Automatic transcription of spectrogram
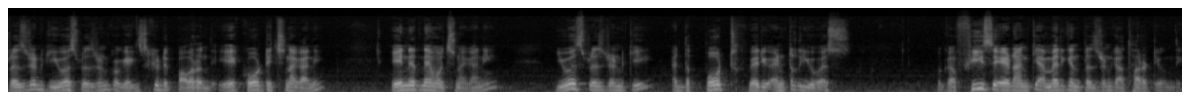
ప్రెసిడెంట్కి యూఎస్ ప్రెసిడెంట్కి ఒక ఎగ్జిక్యూటివ్ పవర్ ఉంది. ఏ కోర్ట్ ఇచ్చినా కానీ ఏ నిర్ణయం వచ్చినా కానీ యూఎస్ ప్రెసిడెంట్కి at the port where you enter US ఒక ఫీజు వేయడానికి అమెరికన్ ప్రెసిడెంట్కి అథారిటీ ఉంది.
